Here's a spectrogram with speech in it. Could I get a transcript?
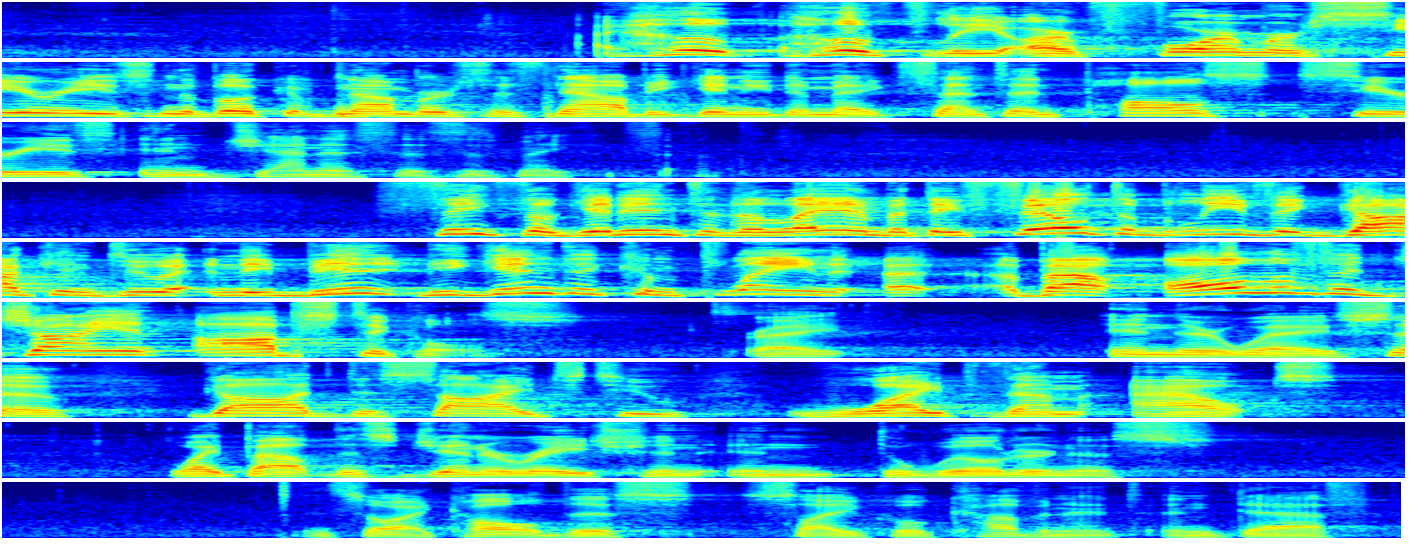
I hope, hopefully, our former series in the book of Numbers is now beginning to make sense, and Paul's series in Genesis is making sense. think they'll get into the land, but they fail to believe that God can do it. And they be, begin to complain uh, about all of the giant obstacles, right, in their way. So God decides to wipe them out, wipe out this generation in the wilderness. And so I call this cycle covenant and death.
